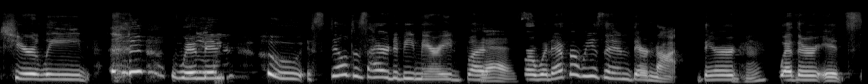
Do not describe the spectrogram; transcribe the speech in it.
cheerlead women who still desire to be married, but yes. for whatever reason, they're not. They're mm-hmm. whether it's,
